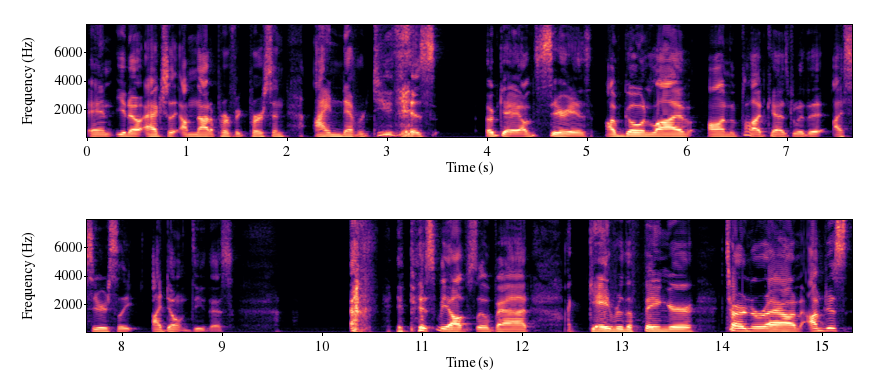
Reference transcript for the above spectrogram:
And you know, actually, I'm not a perfect person. I never do this. Okay, I'm serious. I'm going live on the podcast with it. I seriously, I don't do this. it pissed me off so bad. I gave her the finger, turned around. I'm just,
